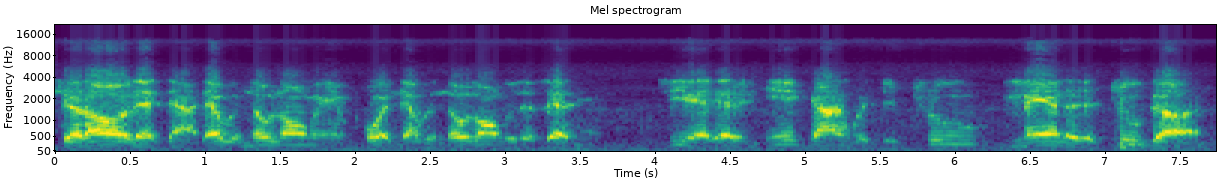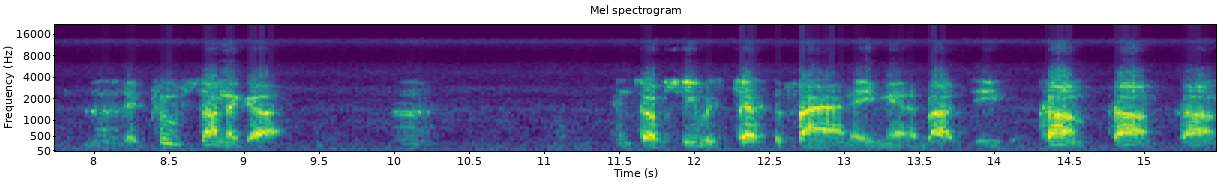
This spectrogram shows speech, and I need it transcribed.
Shut all that down. That was no longer important. That was no longer the lesson. She had had an encounter with the true man of the true God, the true Son of God. And so she was testifying, amen, about Jesus. Come, come, come.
